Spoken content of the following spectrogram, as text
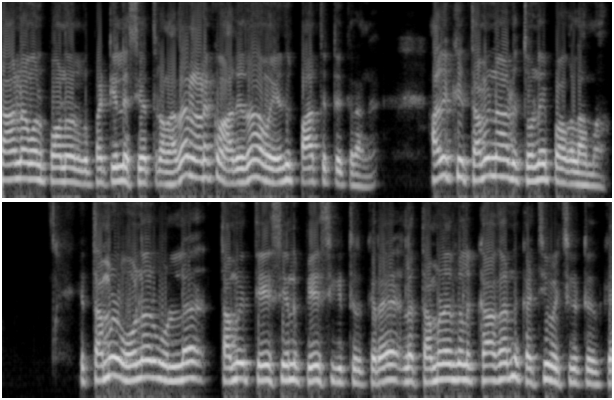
காணாமல் போனவர்கள் பட்டியலில் சேர்த்துருவாங்க. அதான் நடக்கும். அதுதான் அவன் எதிர்பார்த்துட்டு இருக்கிறாங்க. அதுக்கு தமிழ்நாடு துணை போகலாமா? தமிழ் உணர்வு உள்ள தமிழ் தேசியன்னு பேசிக்கிட்டு இருக்கிற இல்லை தமிழர்களுக்காகன்னு கட்சி வச்சுக்கிட்டு இருக்க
